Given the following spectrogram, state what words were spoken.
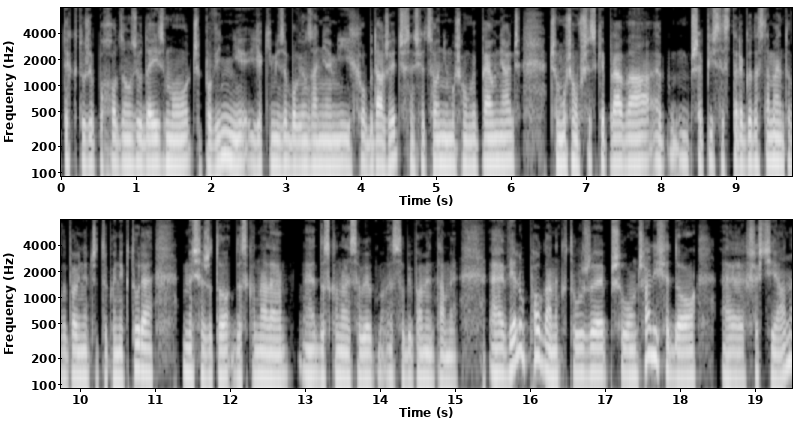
tych, którzy pochodzą z judaizmu, czy powinni, jakimi zobowiązaniami ich obdarzyć, w sensie co oni muszą wypełniać, czy muszą wszystkie prawa, e, przepisy Starego Testamentu wypełniać, czy tylko niektóre. Myślę, że to doskonale, e, doskonale sobie, sobie pamiętamy. E, wielu pogan, którzy przyłączali się do chrześcijan,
